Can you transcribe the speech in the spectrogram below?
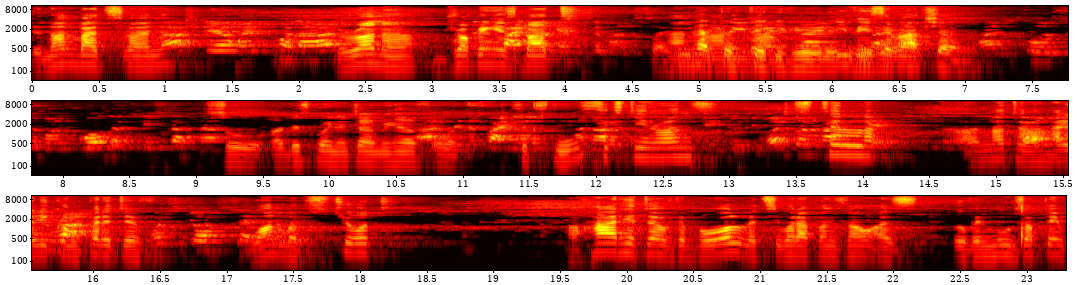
the non-batsman, Last year when Pollard the runner, dropping his bat So And he had to take down. evasive, Evasive action. and told Simmons go out and kiss that man. So at this point in time, we have uh, 16. 16 runs. What's going to Still uh, not a highly competitive one, but Stewart, a hard hitter of the ball. Let's see what happens now as Irvin moves up to him.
